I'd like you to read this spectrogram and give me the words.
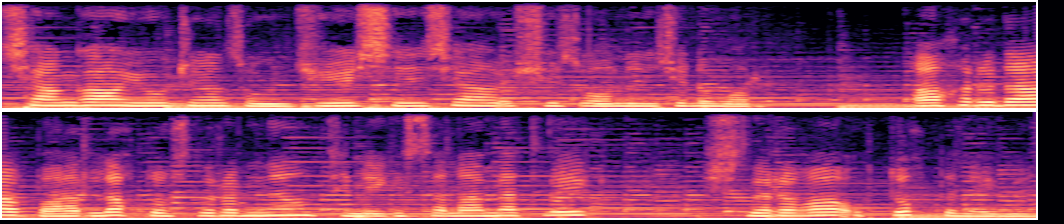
Şangal yolcunun sonucu Şişan 110 numar. Ahırda barlıq dostlarımın tinegi salametlik, işlerine utuq dileymin.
